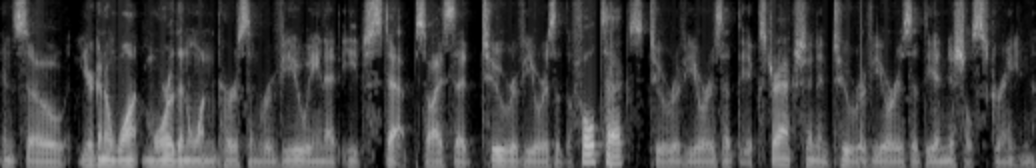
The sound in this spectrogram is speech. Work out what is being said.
And so you're going to want more than one person reviewing at each step. So I said two reviewers at the full text, two reviewers at the extraction, and two reviewers at the initial screen.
